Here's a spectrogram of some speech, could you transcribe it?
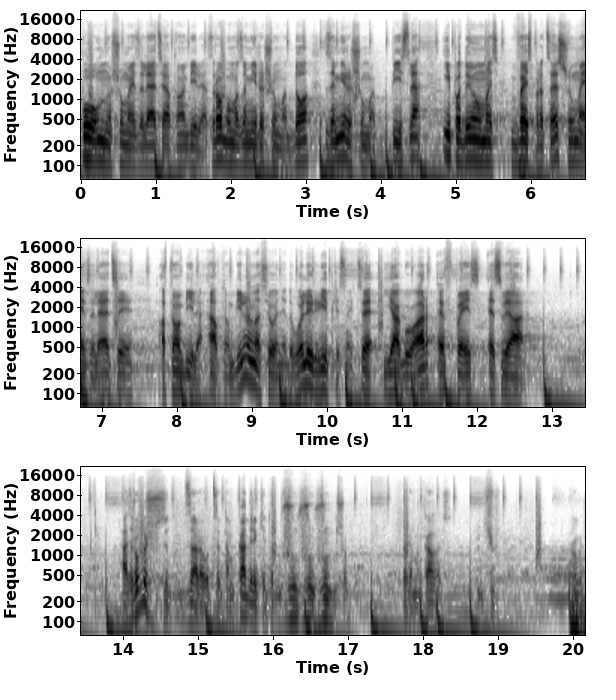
повну шумоізоляцію автомобіля. Зробимо заміри шуму до, заміри шуму після і подивимось весь процес шумоізоляції. Автомобіль у нас сьогодні доволі рідкісний. Це Jaguar F-Pace SVR. А зробиш зараз оце там кадрики, так жун-жун-жун, щоб перемикалось. Робиш?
